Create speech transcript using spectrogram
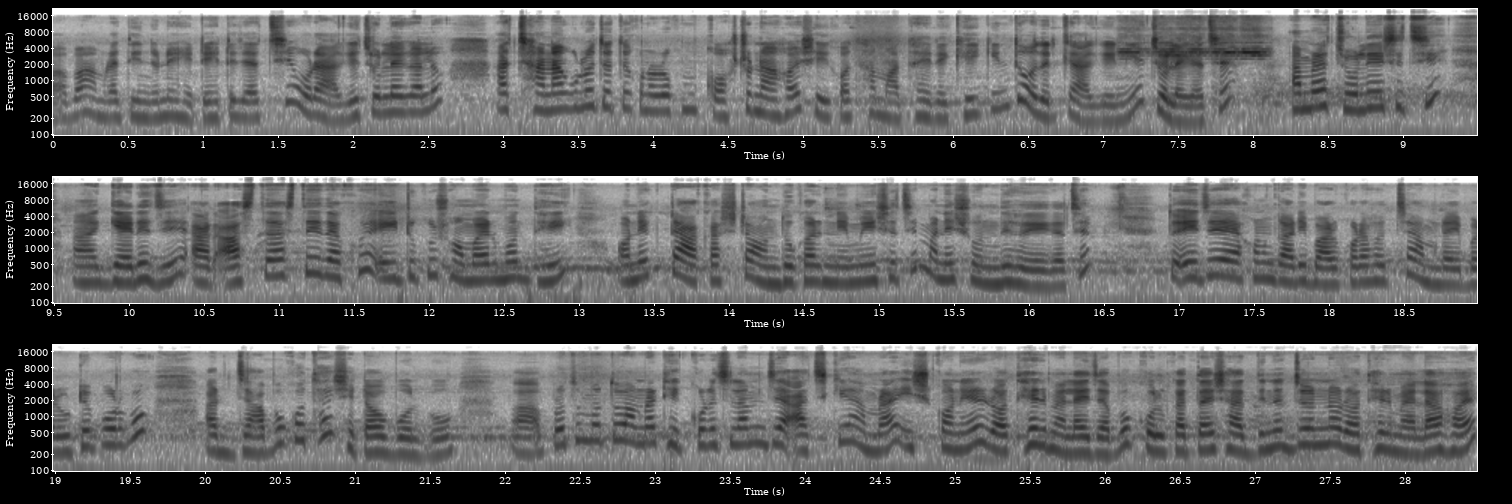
বাবা আমরা তিনজনে হেঁটে হেঁটে যাচ্ছি, ওরা আগে চলে গেল। আর ছানাগুলো যাতে কোনো রকম কষ্ট না হয়, সেই কথা মাথায় রেখেই কিন্তু ওদেরকে আগে নিয়ে চলে গেছে। আমরা চলে এসেছি গ্যারেজে। আর আস্তে আস্তেই দেখো, এইটুকু সময়ের মধ্যেই অনেকটা আকাশটা অন্ধকার নেমে এসেছে মানে সন্ধে হয়ে গেছে। তো এই যে এখন গাড়ি বার করা হচ্ছে, আমরা এবার উঠে পড়ব। আর যাব কোথায় সেটাও বলব। প্রথমত আমরা ঠিক করেছিলাম যে আজকে আমরা ইস্কনের রথের মেলায় যাব। কলকাতায় সাত দিনের জন্য রথের মেলা হয়।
